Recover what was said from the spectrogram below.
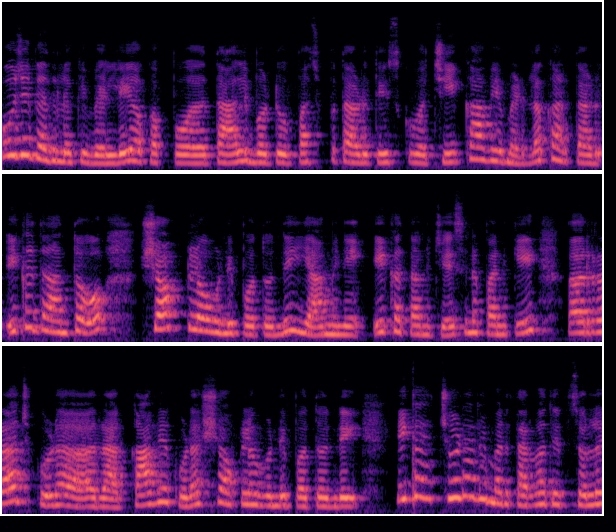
పూజ గదిలోకి వెళ్ళి ఒక తాలిబొట్టు తాళిబొట్టు, పసుపు తాడు తీసుకువచ్చి కావ్య మెడలో కడతాడు. ఇక దాంతో షాక్‌లో ఉండిపోతుంది యామిని. ఇక తను చేసిన పనికి రాజ్ కూడా కావ్య కూడా షాక్‌లో ఉండిపోతుంది. ఇక చూడాలి మరి తర్వాత ఎపిసోడ్‌లో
